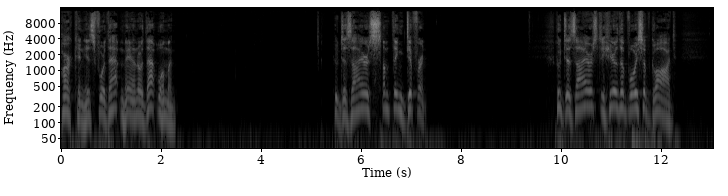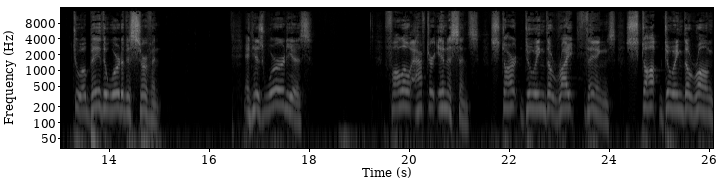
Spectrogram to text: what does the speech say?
hearken is for that man or that woman who desires something different, who desires to hear the voice of God, to obey the word of his servant. And his word is follow after innocence Start doing the right things. Stop doing the wrong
